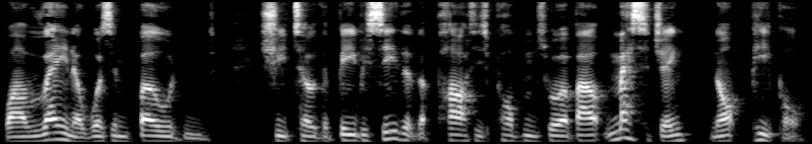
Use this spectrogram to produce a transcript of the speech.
while Rayner was emboldened. She told the BBC that the party's problems were about messaging, not people.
